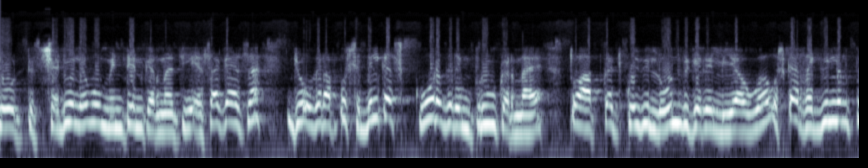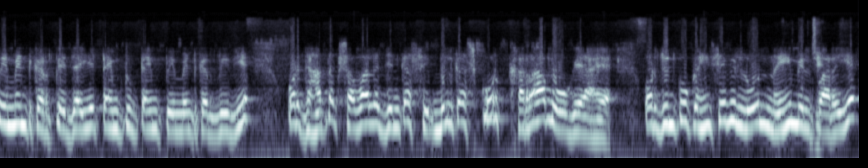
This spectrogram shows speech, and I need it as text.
जो शेड्यूल है वो मेंटेन करना चाहिए। ऐसा का ऐसा? जो अगर आपको सिबिल का स्कोर अगर इंप्रूव करना है तो आपका कोई भी लोन वगैरह लिया हुआ उसका रेगुलर पेमेंट करते जाइए टाइम टू टाइम पेमेंट कर दीजिए। और जहाँ तक सवाल है जिनका सिबिल का स्कोर खराब हो गया है और जिनको कहीं से भी लोन नहीं मिल पा रही है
